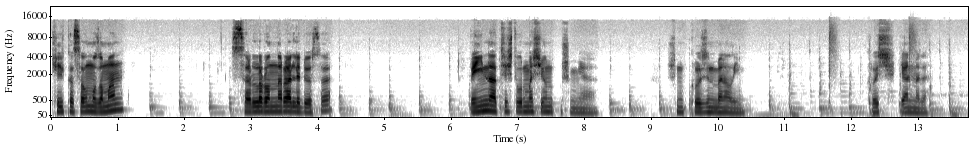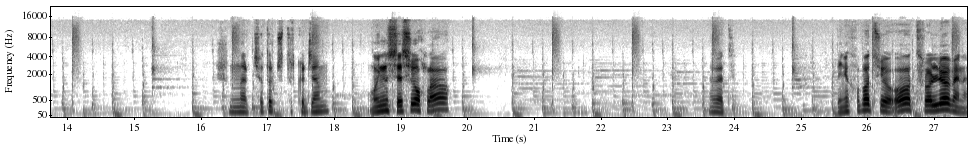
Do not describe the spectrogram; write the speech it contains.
Kill kasalım o zaman. Sarılar onları hallediyorsa. Ben yine ateşte vurma şeyi unutmuşum ya. Şunun kılıcını ben alayım. Kılıç gelmedi. Şunları çatır çatır kıracağım. Oyunun sesi yok la. Evet. Beni kapatıyor. O trollüyor beni.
